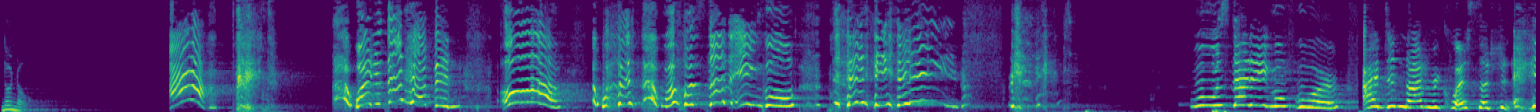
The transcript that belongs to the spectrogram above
No, no. Ah! Why did that happen? Ah! What, what was that angle? Hey! what was that angle for? I did not request such an angle.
